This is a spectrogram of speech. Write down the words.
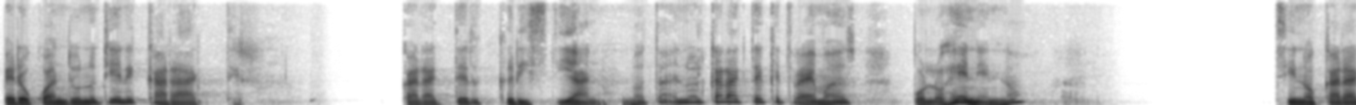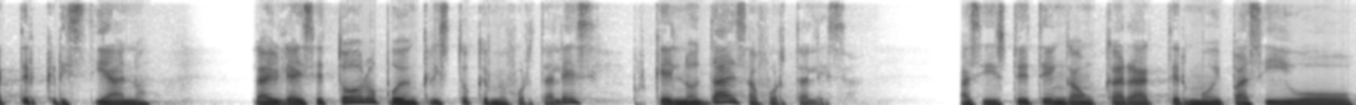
Pero cuando uno tiene carácter, carácter cristiano, no, el carácter que traemos por los genes, ¿no? Sino carácter cristiano. La Biblia dice, todo lo puedo en Cristo que me fortalece, porque Él nos da esa fortaleza. Así usted tenga un carácter muy pasivo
